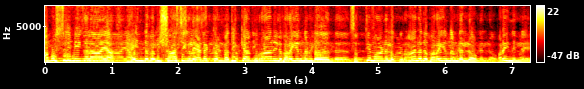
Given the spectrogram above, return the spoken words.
അമുസ്ലിമീങ്ങളായ ഹൈന്ദവ വിശ്വാസികളെ അടക്കം വധിക്കാൻ ഖുർആനിൽ പറയുന്നുണ്ട്. സത്യമാണല്ലോ ഖുർആൻ അത് പറയുന്നുണ്ടല്ലോ. പറയുന്നില്ലേ?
